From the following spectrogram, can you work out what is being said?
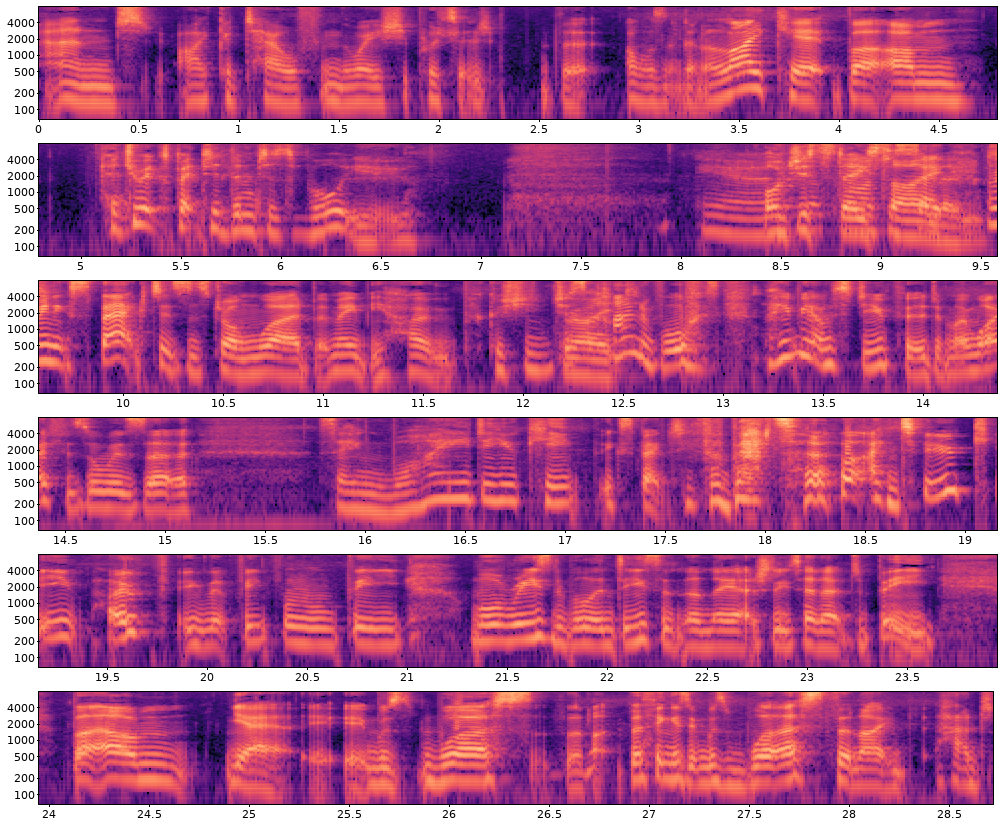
And I could tell from the way she put it that I wasn't going to like it. But um, Had you expected them to support you? yeah, Or just stay hard to say. silent? I mean, expect is a strong word, but maybe hope because she just Right. kind of always. Maybe I'm stupid, and my wife is always uh, saying, "Why do you keep expecting for better?" I do keep hoping that people will be more reasonable and decent than they actually turn out to be. But um, yeah, it, it was worse than I, the thing is, it was worse than I had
